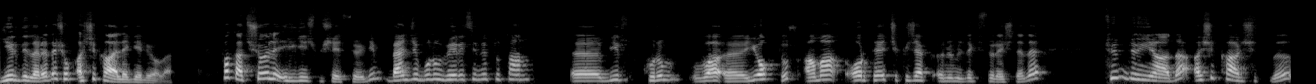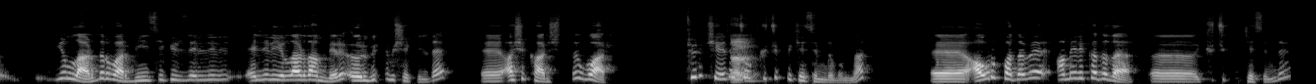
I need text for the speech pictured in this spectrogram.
girdilere de çok açık hale geliyorlar. Fakat şöyle ilginç bir şey söyleyeyim. Bence bunun verisini tutan e, bir kurum va- e, yoktur ama ortaya çıkacak önümüzdeki süreçte de. Tüm dünyada aşı karşıtlığı yıllardır var. 1850'li yıllardan beri örgütlü bir şekilde e, aşı karşıtlığı var. Türkiye'de Evet. çok küçük bir kesimdi bunlar. E, Avrupa'da ve Amerika'da da e, küçük bir kesimdi.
